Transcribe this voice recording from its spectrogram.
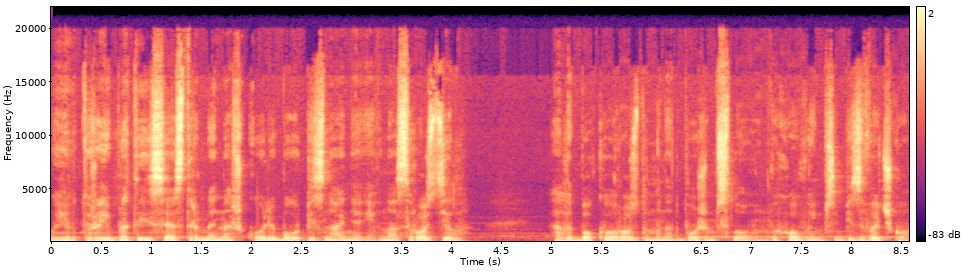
Мої дорогі брати і сестри, ми на школі Богопізнання і в нас розділ глибокого роздуму над Божим Словом. Виховуємо собі звичку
